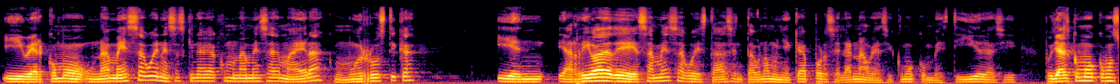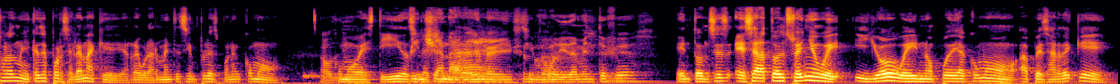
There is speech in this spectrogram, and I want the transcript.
Y ver como una mesa, güey, en esa esquina había como una mesa de madera, como muy rústica. Y, en, y arriba de esa mesa, güey, estaba sentada una muñeca de porcelana, güey, así como con vestido y así. Pues ya es como, como son las muñecas de porcelana, que regularmente siempre les ponen como, como vestidos. y la Jodidamente feas. entonces, ese era todo el sueño, güey. Y yo, güey, no podía como, a pesar de que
